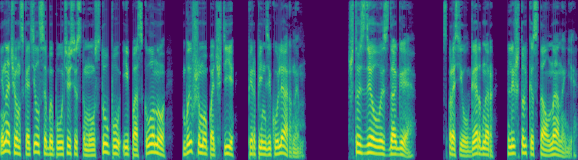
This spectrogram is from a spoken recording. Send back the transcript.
иначе он скатился бы по утесистому уступу и по склону, бывшему почти перпендикулярным. «Что сделалось с Даге?» — спросил Герднер, лишь только стал на ноги.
